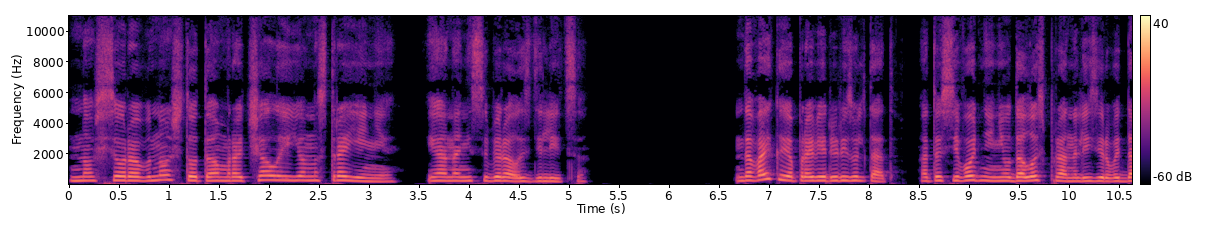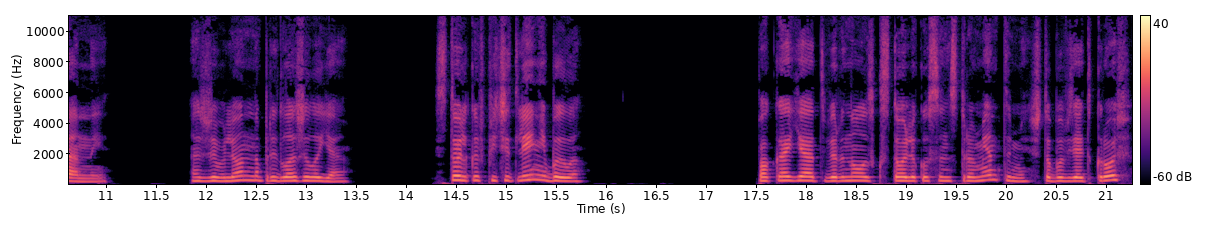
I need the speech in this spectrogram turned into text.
Но все равно что-то омрачало ее настроение, и она не собиралась делиться. «Давай-ка я проверю результат, а то сегодня не удалось проанализировать данные». Оживленно предложила я. «Столько впечатлений было, Пока я отвернулась к столику с инструментами, чтобы взять кровь,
